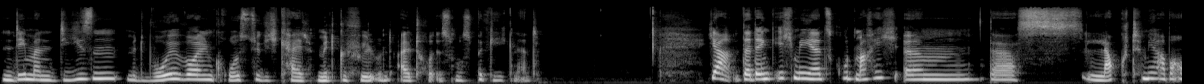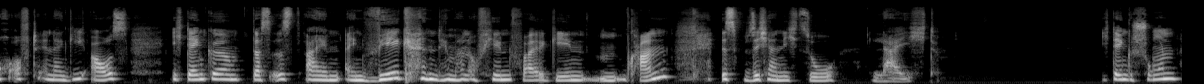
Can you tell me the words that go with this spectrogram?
indem man diesen mit Wohlwollen, Großzügigkeit, Mitgefühl und Altruismus begegnet. Ja, da denke ich mir jetzt, gut, mache ich. Ähm, das laugt mir aber auch oft Energie aus. Ich denke, das ist ein, ein Weg, in dem man auf jeden Fall gehen kann. Ist sicher nicht so leicht. Ich denke schon,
